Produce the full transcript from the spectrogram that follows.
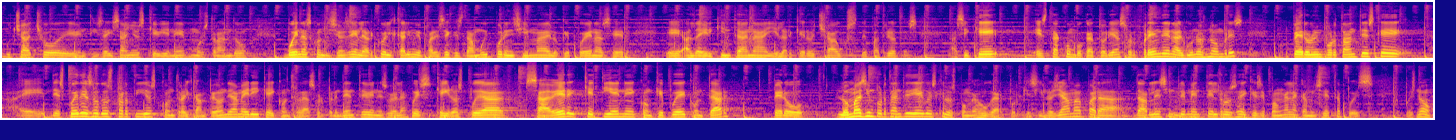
muchacho de 26 años que viene mostrando buenas condiciones en el arco del Cali, me parece que está muy por encima de lo que pueden hacer eh, Aldair Quintana y el arquero Chaux de Patriotas. Así que esta convocatoria sorprende en algunos nombres, pero lo importante es que eh, después de esos dos partidos contra el campeón de América y contra la sorprendente Venezuela, pues Queiroz pueda saber qué tiene, con qué puede contar, pero lo más importante, Diego, es que los ponga a jugar, porque si los llama para darle simplemente el rosa de que se pongan la camiseta, pues, pues no,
